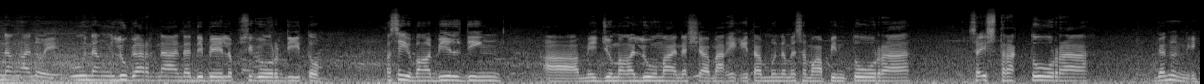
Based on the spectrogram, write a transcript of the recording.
unang ano eh, unang lugar na na-develop siguro dito. Kasi yung mga building ah, medyo mga luma na siya, makikita mo naman sa mga pintura, sa istruktura, ganun eh.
